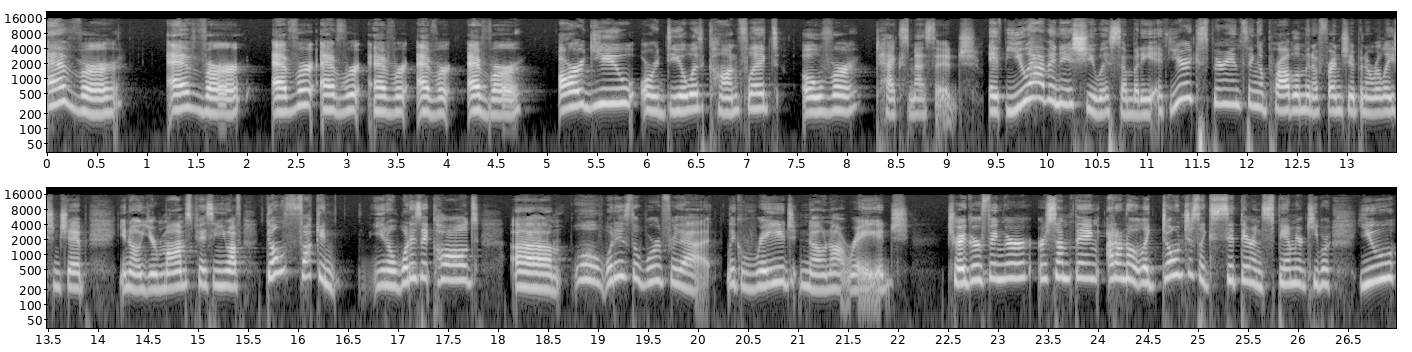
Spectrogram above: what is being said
ever, ever, ever, ever, ever, ever, ever argue or deal with conflict over text message. If you have an issue with somebody, if you're experiencing a problem in a friendship, in a relationship, you know, your mom's pissing you off, don't fucking you know what is it called? Um whoa what is the word for that? Like rage? No not rage. Trigger finger or something? I don't know. Like don't just like sit there and spam your keyboard. You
